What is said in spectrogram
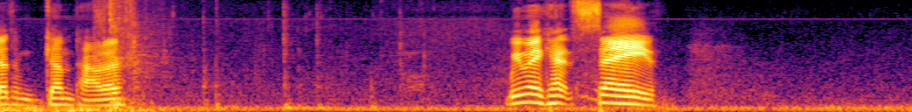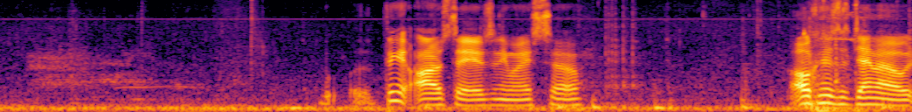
Got some gunpowder. We may can't save. I think it auto saves anyway, so. Oh, because a demo.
